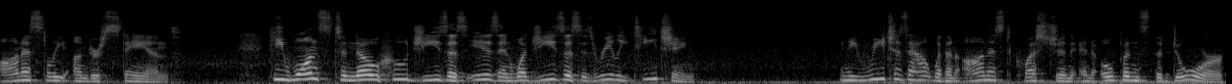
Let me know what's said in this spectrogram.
honestly understand. He wants to know who Jesus is and what Jesus is really teaching. And he reaches out with an honest question and opens the door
